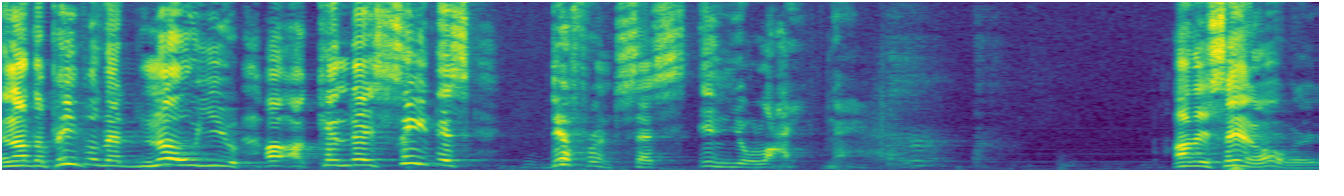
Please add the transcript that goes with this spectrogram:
And are the people that know you, uh, uh, can they see this difference that's in your life? Are they saying, oh,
